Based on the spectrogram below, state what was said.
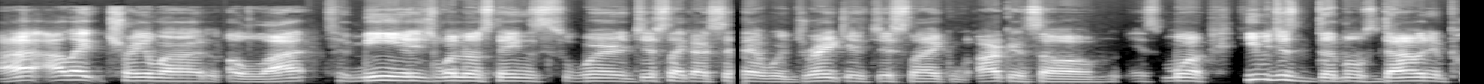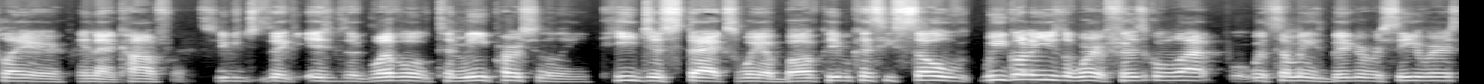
I, I like Treylon a lot. To me, it's one of those things where, just like I said, with Drake, it's just like Arkansas. It's more he was just the most dominant player in that conference. You could just, like it's the level to me personally. He just stacks way above people because he's so. We're gonna use the word physical a lot with some of these bigger receivers,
